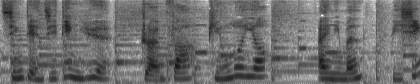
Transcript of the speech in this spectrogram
请点击订阅、转发、评论哟，爱你们，比心。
